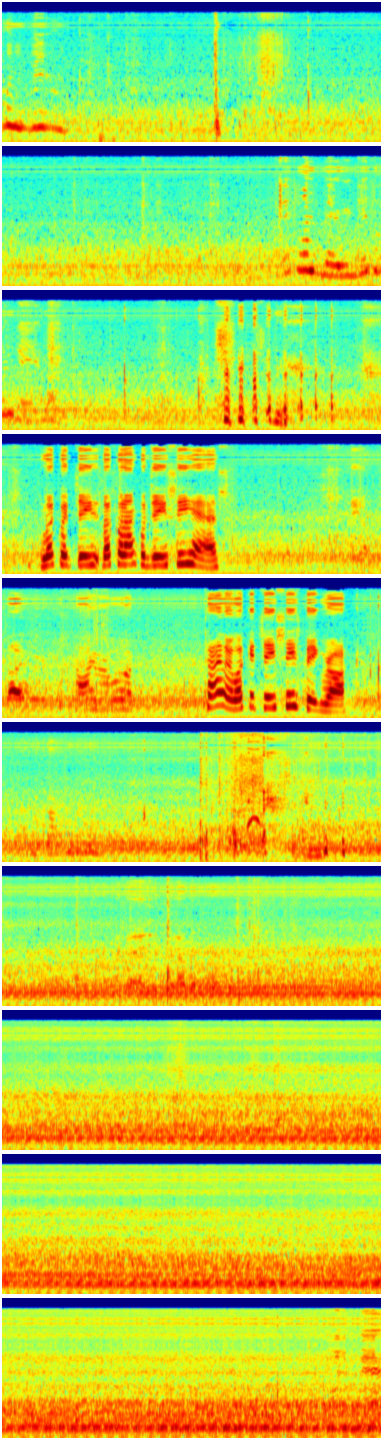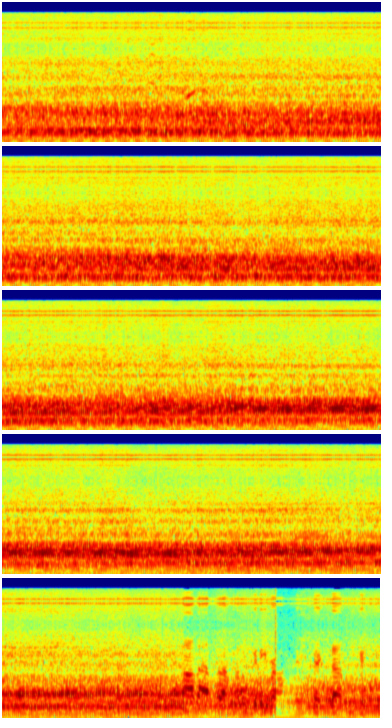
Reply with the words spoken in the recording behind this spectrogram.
one's very... This one's very, this one's very. look what J look what Uncle JC has. Tyler, look. Tyler, look at JC's big rock. That little bitty rock that he picked up.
